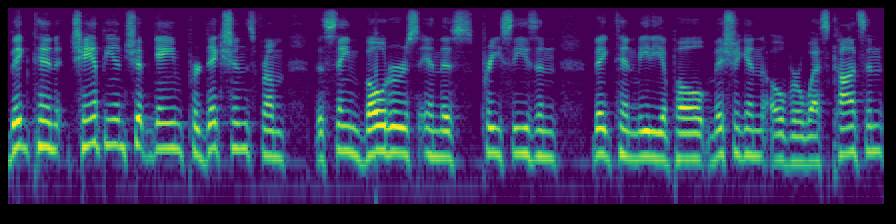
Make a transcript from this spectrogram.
Big Ten championship game predictions from the same voters in this preseason Big Ten media poll: Michigan over Wisconsin.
